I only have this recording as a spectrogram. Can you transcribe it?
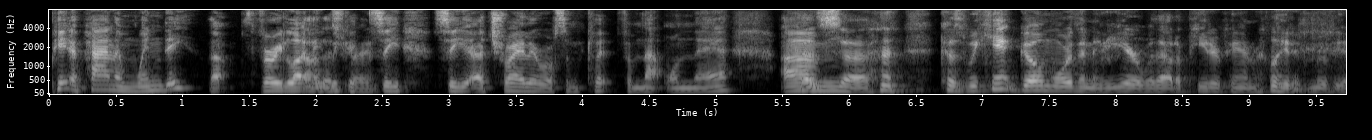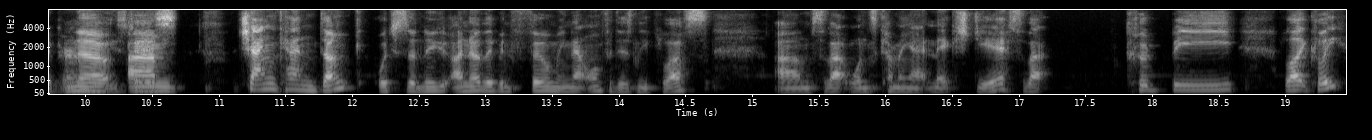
Peter Pan and Wendy. That's very likely we Oh, that's could right. see see a trailer or some clip from that one there. Um, Because we can't go more than a year without a Peter Pan related movie. Apparently, no, these um, days. Chang Can Dunk, which is a new. I know they've been filming that one for Disney Plus. Um, so that one's coming out next year. So that could be likely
